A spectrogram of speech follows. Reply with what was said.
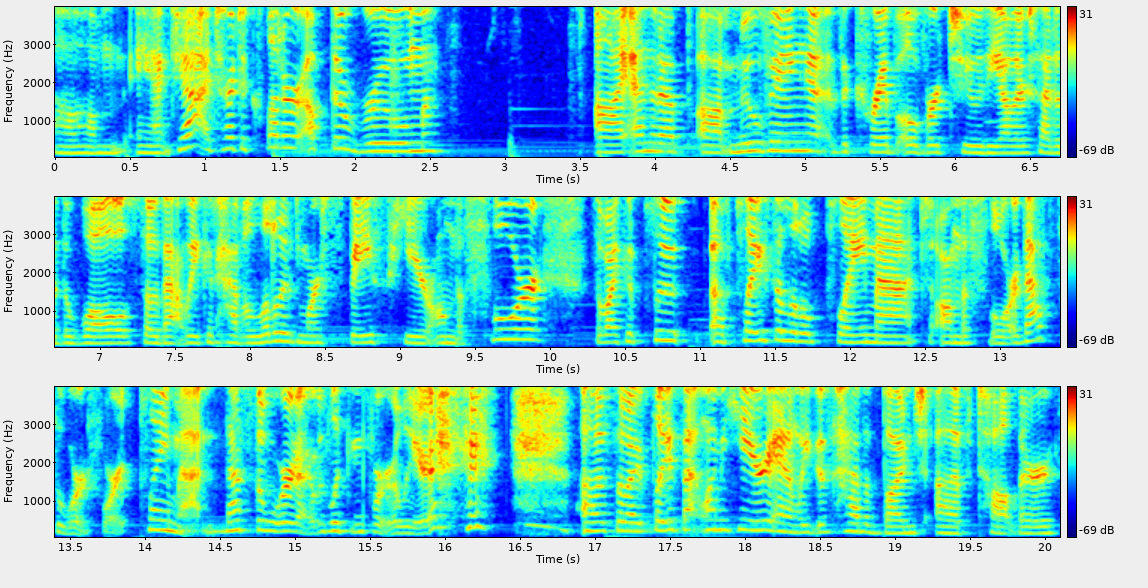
Um, and yeah, I tried to clutter up the room I ended up uh, moving the crib over to the other side of the wall so that we could have a little bit more space here on the floor. So I could pl uh, place a little play mat on the floor. That's the word for it, play mat. That's the word I was looking for earlier. uh, so I placed that one here and we just have a bunch of toddler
